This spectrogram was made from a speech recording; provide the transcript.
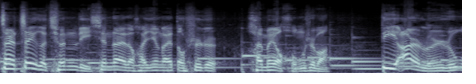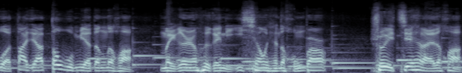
在这个圈子里，现在的话应该都是还没有红是吧？第二轮如果大家都不灭灯的话，每个人会给你一千块钱的红包。所以接下来的话，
